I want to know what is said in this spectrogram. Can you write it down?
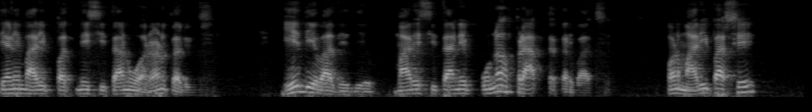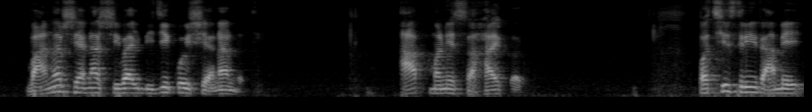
તેણે મારી પત્ની સીતાનું હરણ કર્યું છે. એ દેવાદેદેવ, મારે સીતાને પુનઃ પ્રાપ્ત કરવા છે, પણ મારી પાસે વાનર સેના સિવાય બીજી કોઈ સેના નથી. આપ મને સહાય કરો. પછી શ્રી રામે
